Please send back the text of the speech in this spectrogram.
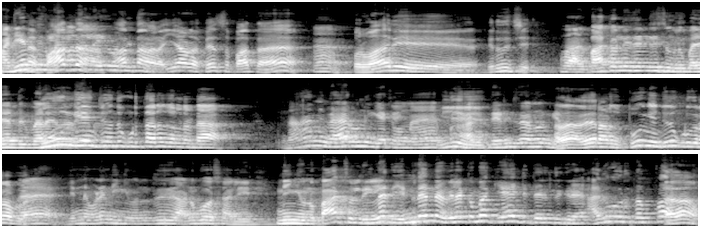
மதியத்துக்கு மேல பார்த்தேன். பார்த்தேன் ஐயாவோட ஃபேஸ பார்த்தேன். ஒரு மாதிரி இருந்துச்சு. அது பார்த்தோன்னே தெரிஞ்சிச்சு உங்களுக்கு மதியானத்துக்கு மேல. தூங்கி ஏஞ்சி வந்து கொடுத்தாருன்னு சொல்றேன்டா. நான் வேற ஒன்றும் கேட்கலண்ணே இல்லையே. அதான் அதே நான் தூங்கி ஏஞ்சி தான் கொடுக்குறாப்புல என்னை விட நீங்க வந்து அனுபவசாலி. நீங்க ஒன்று பார்த்து சொல்றீங்களா? அது என்னென்ன விளக்கமா கேட்டு தெரிஞ்சுக்கிறேன். அது ஒரு தப்பா? அதான்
